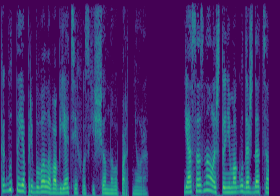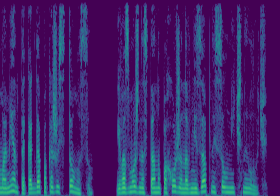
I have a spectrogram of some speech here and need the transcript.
как будто я пребывала в объятиях восхищенного партнера. Я осознала, что не могу дождаться момента, когда покажусь Томасу, и, возможно, стану похожа на внезапный солнечный луч,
